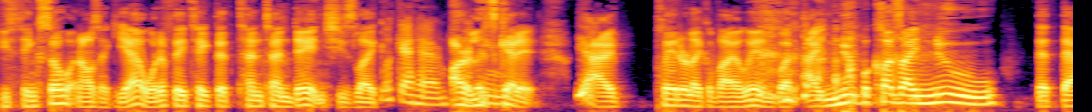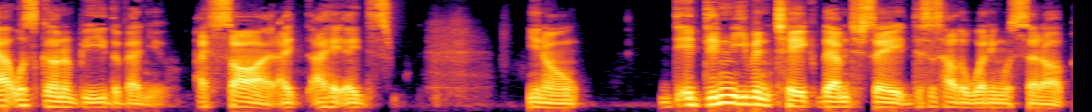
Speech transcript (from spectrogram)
you think so? And I was like, yeah, what if they take the 10 10 date? And she's like, look at him. All right, let's get it. Yeah, I played her like a violin, but I knew because I knew that that was going to be the venue. I saw it. I, I, I just, you know, it didn't even take them to say this is how the wedding was set up.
